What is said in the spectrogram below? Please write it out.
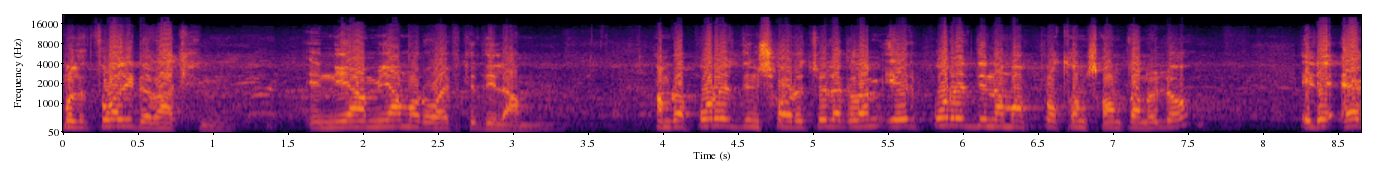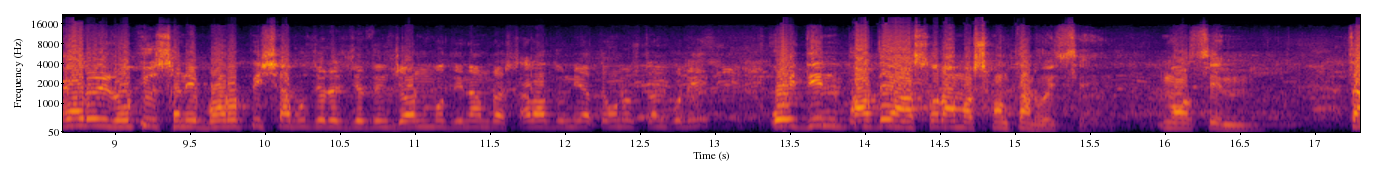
বলে, তোয়ালিটা রাখেন। নিয়ে আমি আমার ওয়াইফকে দিলাম। আমরা পরের দিন শহরে চলে গেলাম। এর পরের দিন আমার প্রথম সন্তান হইল এটা এগারোই রবিউল সানি বড় পিসা বুজুরের যেদিন জন্মদিন, আমরা সারা দুনিয়াতে অনুষ্ঠান করি, ওই দিন বাদে আসর আমার সন্তান হয়েছে, মহসিন। তা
